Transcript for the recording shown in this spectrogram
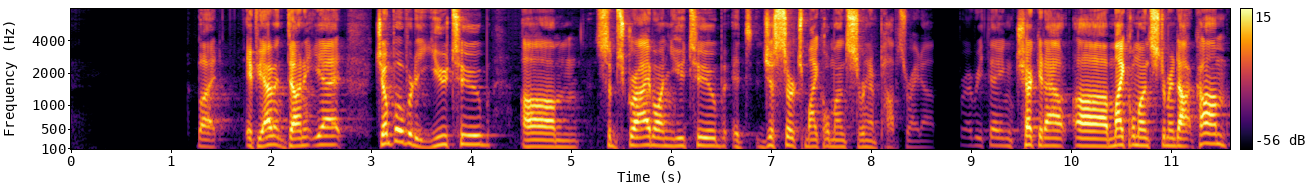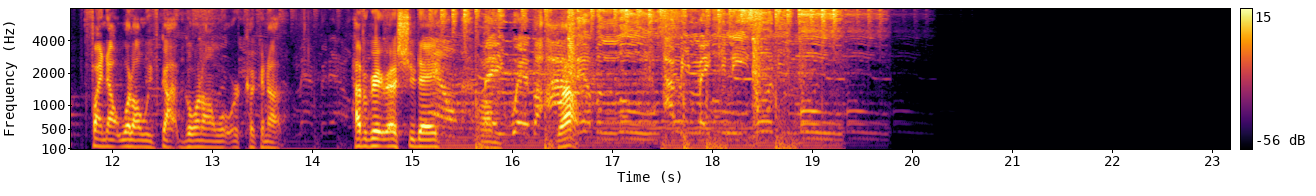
But if you haven't done it yet, jump over to YouTube, um, subscribe on YouTube. It's just search Michael Munster and it pops right up everything. Check it out, uh, michaelmunsterman.com. Find out what all we've got going on, what we're cooking up. Have a great rest of your day. Um, wow.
